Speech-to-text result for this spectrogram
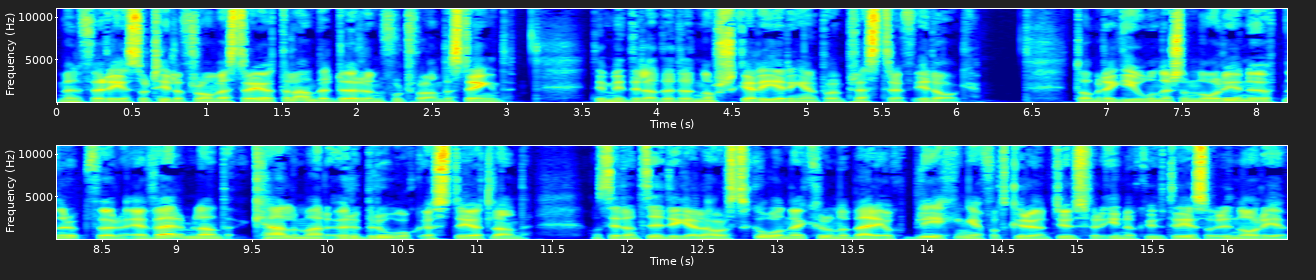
men för resor till och från Västra Götaland är dörren fortfarande stängd. Det meddelade den norska regeringen på en pressträff idag. De regioner som Norge nu öppnar upp för är Värmland, Kalmar, Örebro och Östergötland. Och sedan tidigare har Skåne, Kronoberg och Blekinge fått grönt ljus för in och utresor i Norge.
